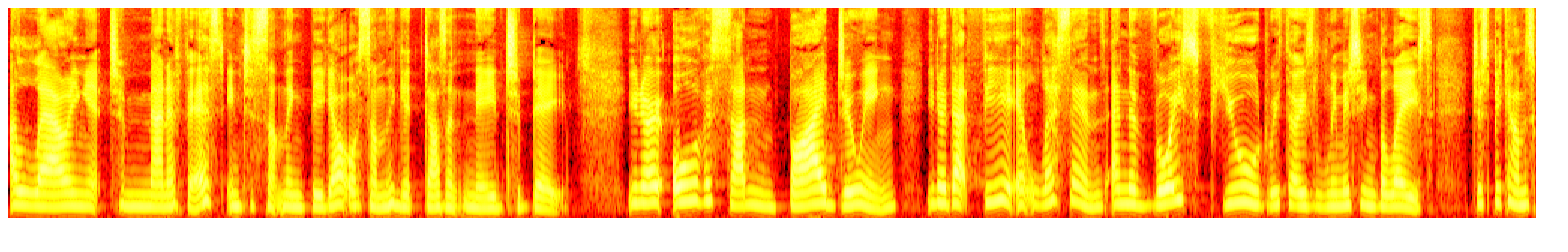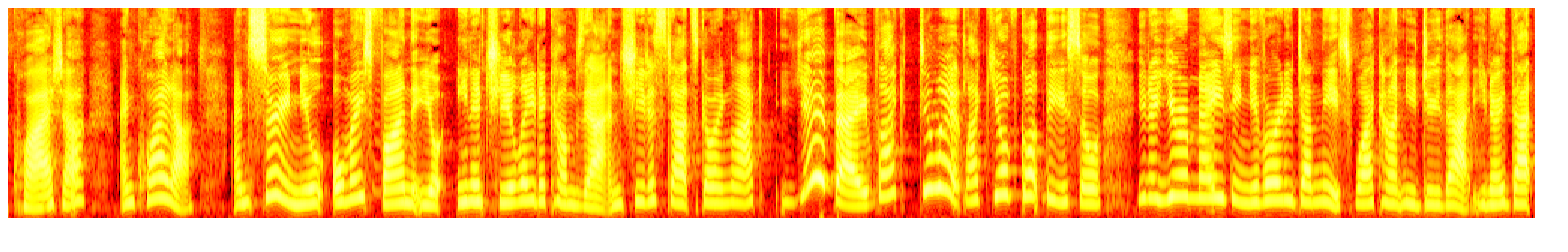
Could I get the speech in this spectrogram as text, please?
allowing it to manifest into something bigger or something it doesn't need to be. You know, all of a sudden, by doing, you know, that fear, it lessens and the voice fueled with those limiting beliefs just becomes quieter and quieter. And soon you'll almost find that your inner cheerleader comes out and she just starts going like, yeah, babe, like do it. Like you've got this or, you know, you're amazing. You've already done this. Why can't you do that? You know, that,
